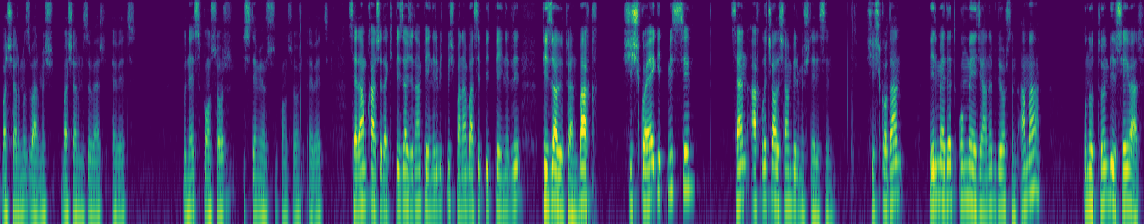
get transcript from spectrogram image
Başarımız varmış. Başarımızı ver. Evet. Bu ne sponsor? İstemiyoruz sponsor. Evet. Selam karşıdaki pizzacıdan peyniri bitmiş. Bana basit bir peynirli pizza lütfen. Bak. Şişko'ya gitmişsin. Sen aklı çalışan bir müşterisin. Şişko'dan bir medet ummayacağını biliyorsun ama unuttuğun bir şey var.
